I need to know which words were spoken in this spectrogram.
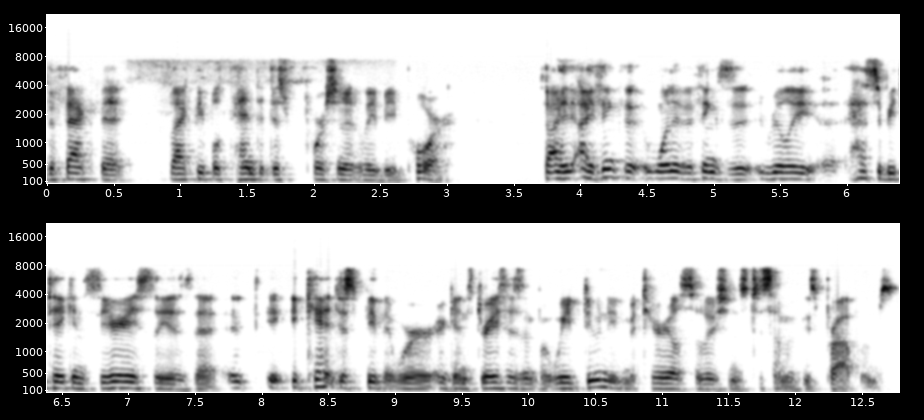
the fact that black people tend to disproportionately be poor. So I, I, think that one of the things that really uh, has to be taken seriously is that it, it, it, can't just be that we're against racism, but we do need material solutions to some of these problems.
